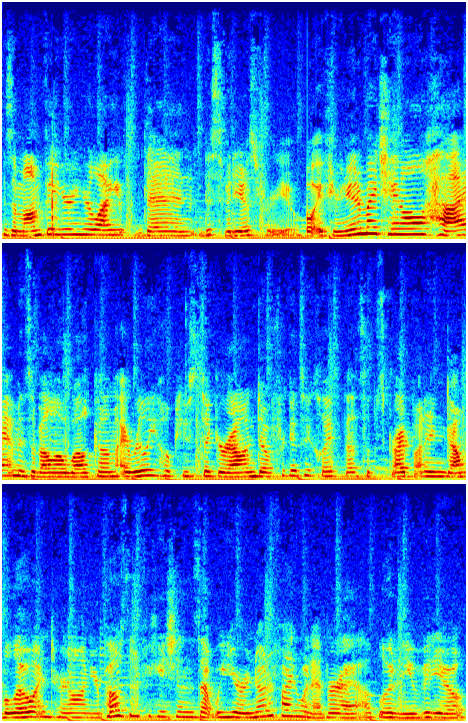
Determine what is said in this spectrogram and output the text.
is a mom figure in your life, then this video is for you. So if you're new to my channel, hi, I'm Isabella, welcome. I really hope you stick around. Don't forget to click that subscribe button down below and turn on your post notifications. That way you're notified whenever I upload a new video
